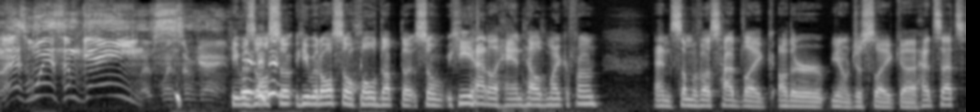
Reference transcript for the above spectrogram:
Let's win some games. Let's win some games. He was also he would also hold up the so he had a handheld microphone, and some of us had like other you know just like uh, headsets.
